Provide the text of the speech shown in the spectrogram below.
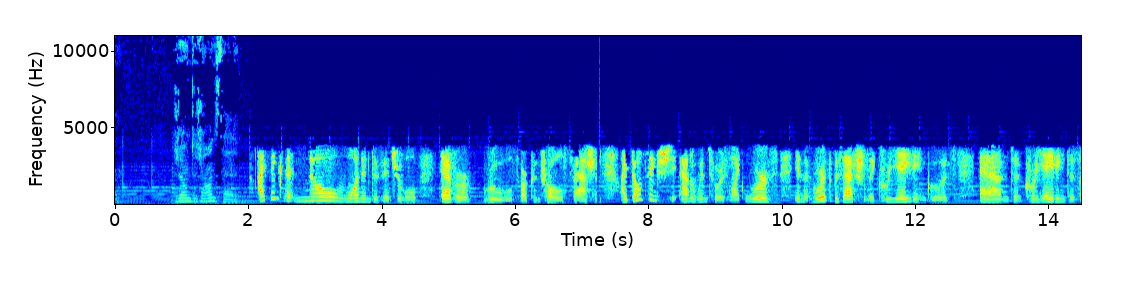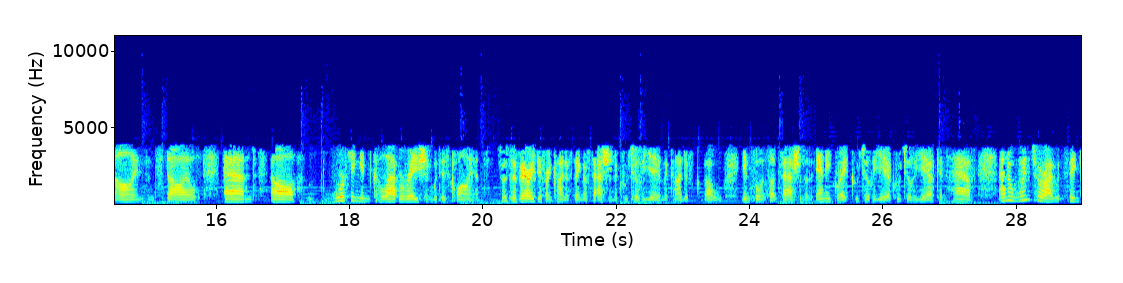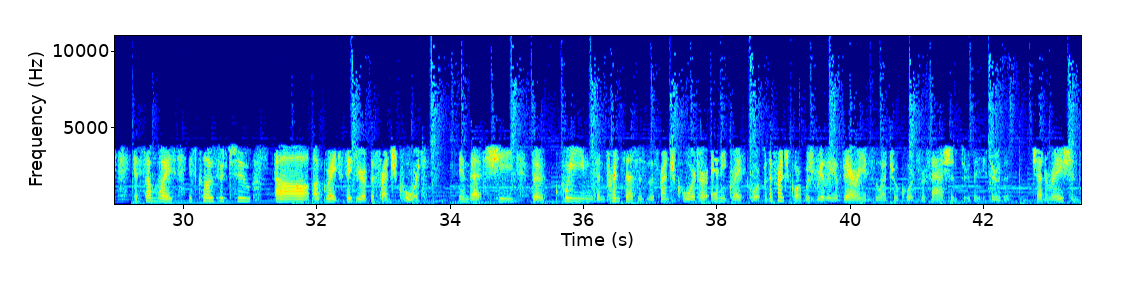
Joan DeJean said, I think that no one individual ever rules or controls fashion. I don't think she, Anna Wintour is like Worth in that Worth was actually creating goods and uh, creating designs and styles and uh, working in collaboration with his clients. So it's a very different kind of thing, a fashion, a couturier, and the kind of uh, influence on fashion that any great couturier or couturière can have. Anna Wintour, I would think, in some ways, is closer to uh, a great figure of the French court in that she, the queens and princesses of the French court, or any great court, but the French court was really a very influential court for fashion through the through the generations,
